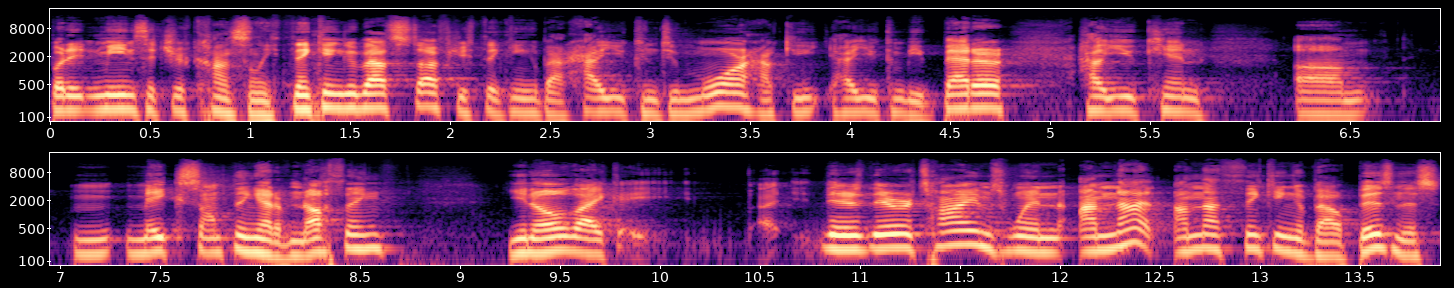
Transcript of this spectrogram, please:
but it means that you're constantly thinking about stuff. You're thinking about how you can do more how can, how you can be better how you can um, m- make something out of nothing. You know like there there are times when I'm not I'm not thinking about business,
